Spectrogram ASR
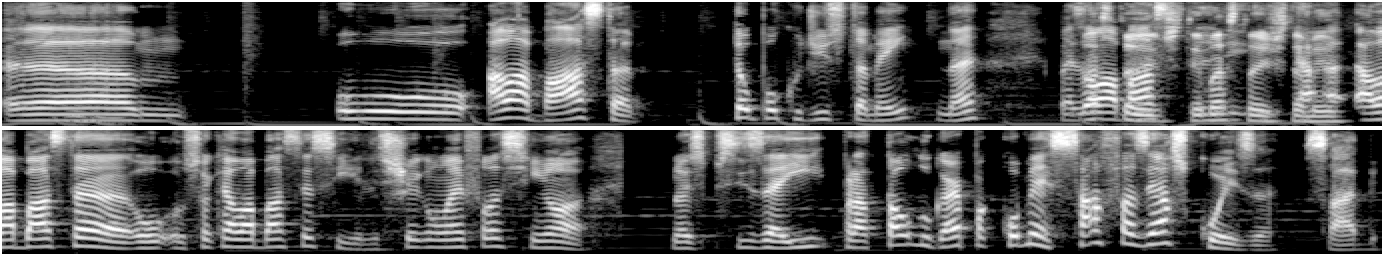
Ahn, o Alabasta tem um pouco disso também, né? Mas Bastante, Alabasta. tem bastante também. Alabasta, o- só que Alabasta é assim, eles chegam lá e falam assim, ó, nós precisa ir pra tal lugar pra começar a fazer as coisas, sabe?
